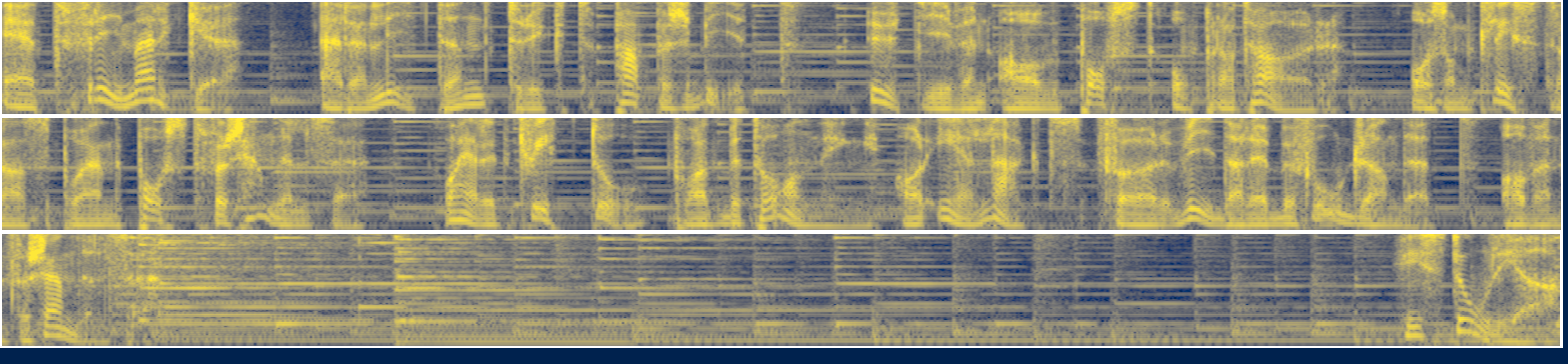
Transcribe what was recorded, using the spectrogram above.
Ett frimärke är en liten tryckt pappersbit utgiven av postoperatör och som klistras på en postförsändelse och är ett kvitto på att betalning har erlagts för vidarebefordrandet av en försändelse. Historia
